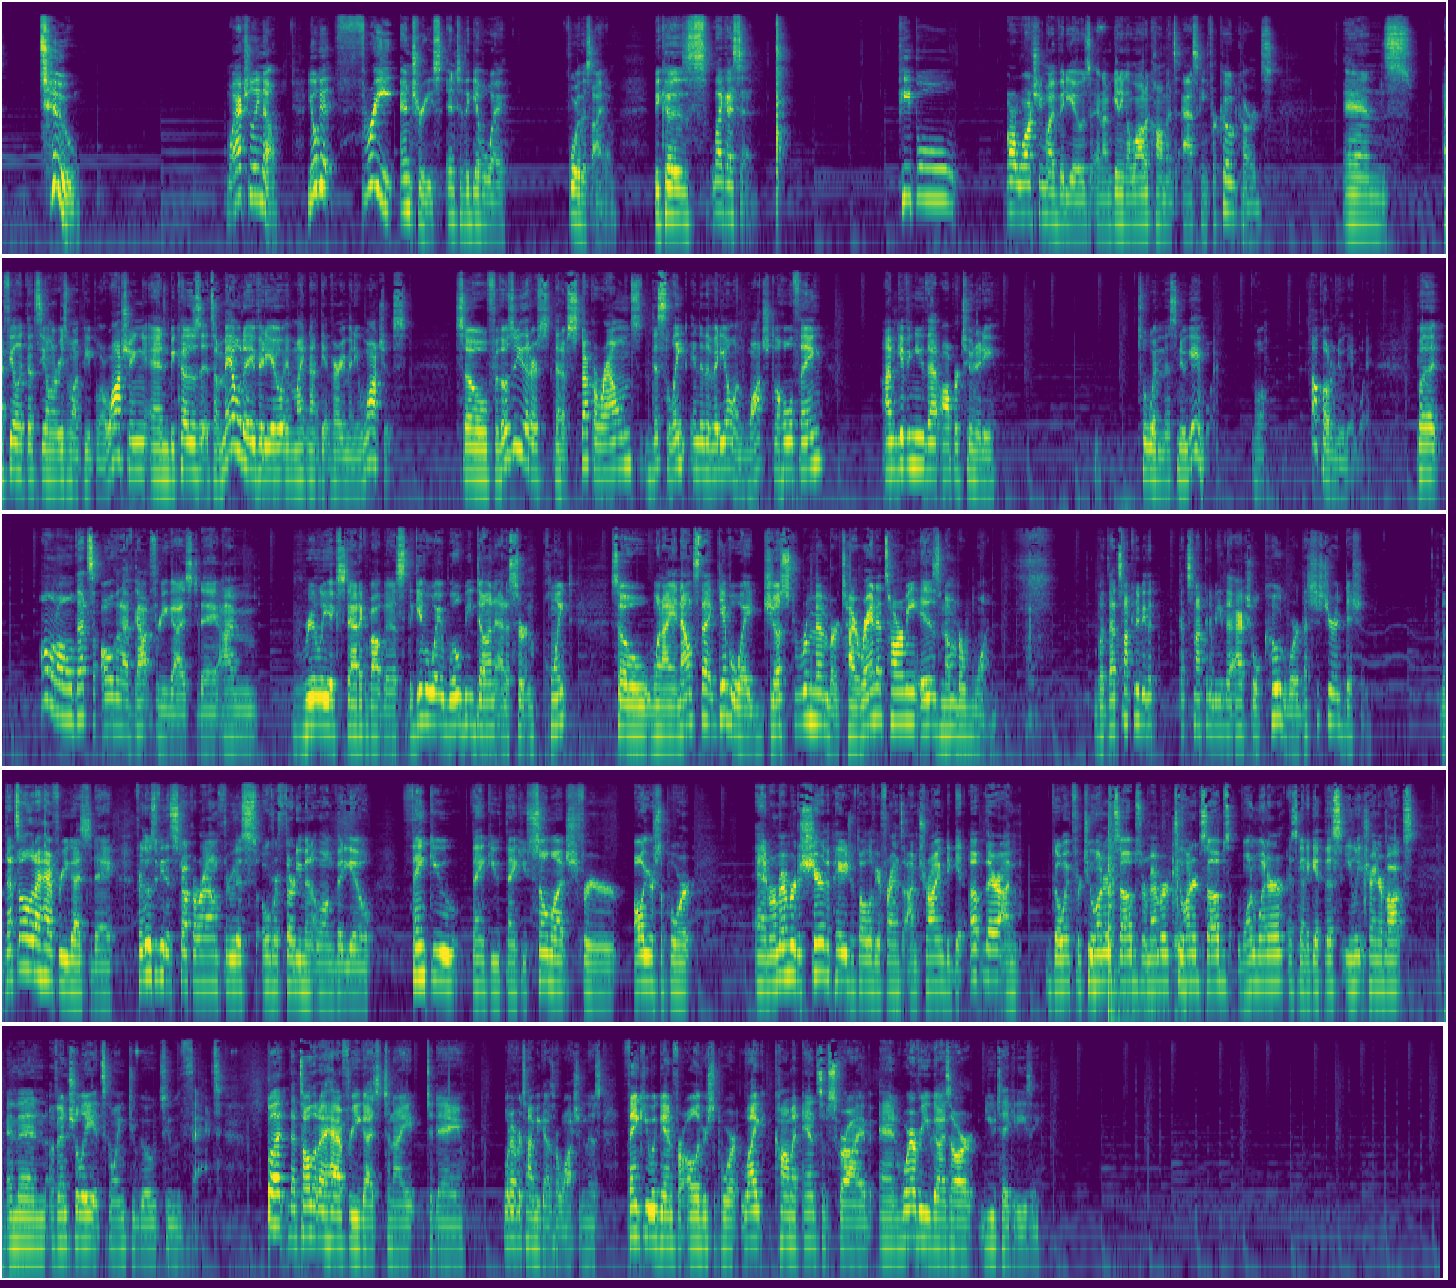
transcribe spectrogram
two. Well, actually, no. You'll get three entries into the giveaway for this item. Because, like I said, people are watching my videos and I'm getting a lot of comments asking for code cards. And I feel like that's the only reason why people are watching, and because it's a mail day video, it might not get very many watches. So for those of you that are that have stuck around this late into the video and watched the whole thing, I'm giving you that opportunity to win this new Game Boy. Well, I'll call it a new Game Boy. But all in all, that's all that I've got for you guys today. I'm really ecstatic about this. The giveaway will be done at a certain point. So when I announce that giveaway, just remember Tyranitar is number one. But that's not going to be the that's not going to be the actual code word. That's just your addition. But that's all that I have for you guys today. For those of you that stuck around through this over 30 minute long video, thank you, thank you, thank you so much for all your support. And remember to share the page with all of your friends. I'm trying to get up there. I'm going for 200 subs. Remember, 200 subs. One winner is going to get this Elite Trainer box. And then eventually it's going to go to that. But that's all that I have for you guys tonight, today whatever time you guys are watching this. Thank you again for all of your support. Like, comment, and subscribe. And wherever you guys are, you take it easy.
